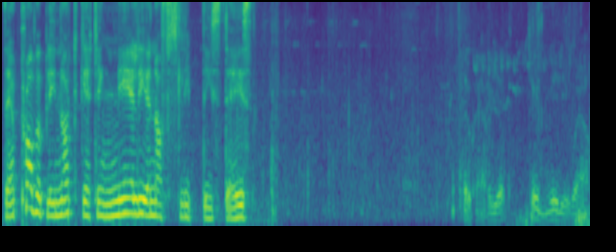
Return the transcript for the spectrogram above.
They're probably not getting nearly enough sleep these days. Look, Harriet, doing really well.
